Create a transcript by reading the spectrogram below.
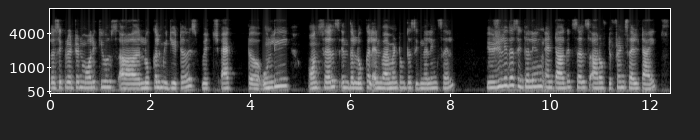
the secreted molecules are local mediators which act uh, only on cells in the local environment of the signaling cell. Usually the signaling and target cells are of different cell types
